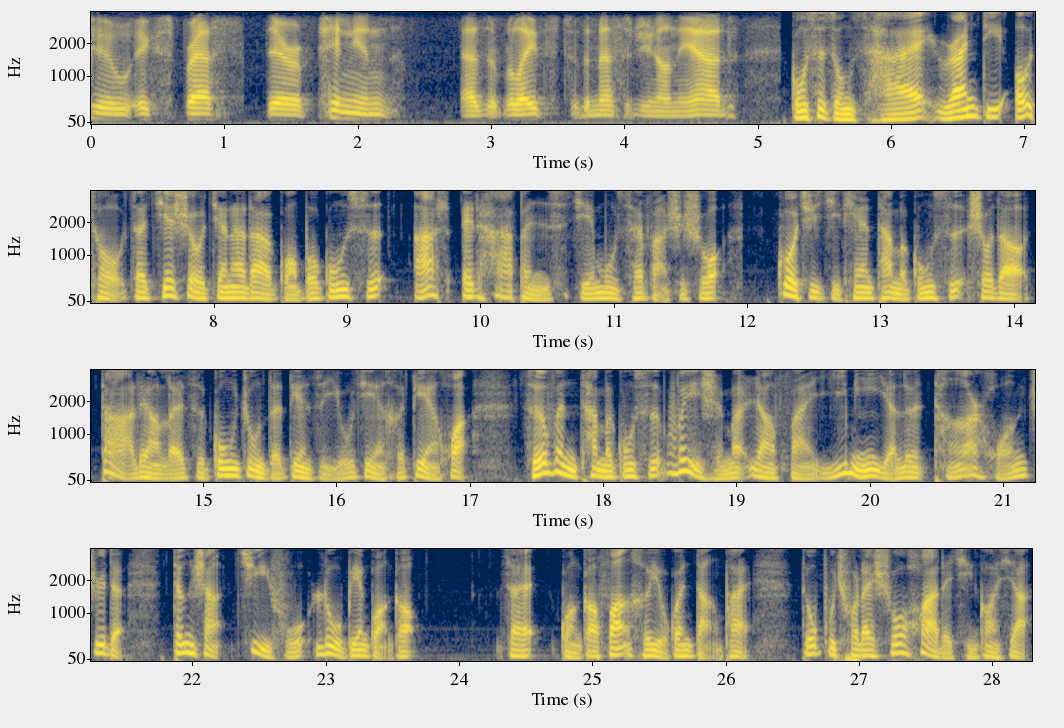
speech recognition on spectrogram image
to express their opinion as it relates to the messaging on the ad. 公司总裁 Randy Otto 在接受加拿大广播公司 As It Happens 节目采访时说，过去几天他们公司收到大量来自公众的电子邮件和电话，责问他们公司为什么让反移民言论堂而皇之的登上巨幅路边广告。在广告方和有关党派都不出来说话的情况下，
